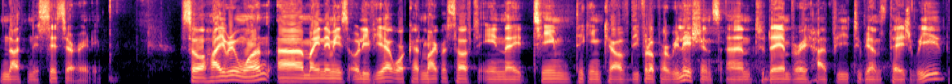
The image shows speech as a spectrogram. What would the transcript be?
not necessarily. So hi everyone, uh, my name is Olivier. I work at Microsoft in a team taking care of developer relations. And today I'm very happy to be on stage with...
